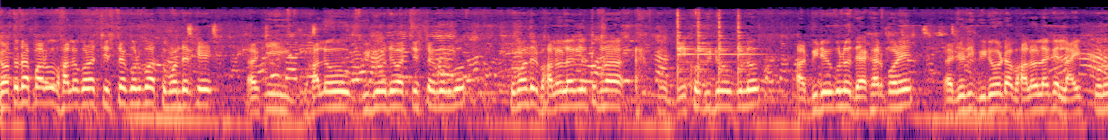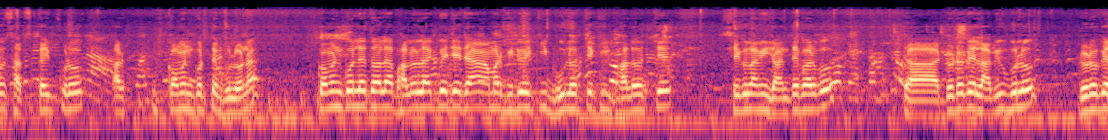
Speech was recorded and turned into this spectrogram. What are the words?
যতটা পারব ভালো করার চেষ্টা করব, আর তোমাদেরকে আর কি ভালো ভিডিও দেওয়ার চেষ্টা করব। তোমাদের ভালো লাগলে তোমরা দেখো ভিডিওগুলো আর ভিডিওগুলো দেখার পরে যদি ভিডিওটা ভালো লাগে লাইক করো সাবস্ক্রাইব করো, আর কমেন্ট করতে ভুলো না। কমেন্ট করলে তাহলে ভালো লাগবে যে যা আমার ভিডিওয় কি ভুল হচ্ছে, কি ভালো হচ্ছে, সেগুলো আমি জানতে পারব। তা, ডোডোকে লাভ ইউ বলো, ডোডোকে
